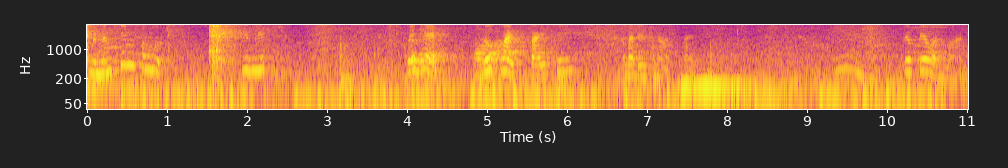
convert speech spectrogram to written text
เหมือนน้ำจิ้มปลาหมึกนิดๆไม่เผ็ด look like spicy but it's not spicy เปรี้ยวๆหวานๆ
